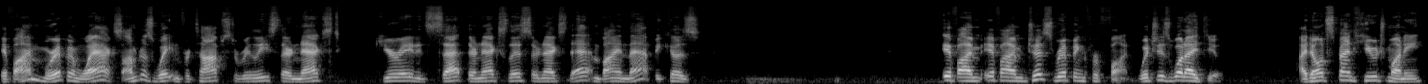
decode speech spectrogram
if I'm ripping wax, I'm just waiting for Topps to release their next curated set, their next list, their next that, and buying that because if I'm if I'm just ripping for fun, which is what I do, I don't spend huge money,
